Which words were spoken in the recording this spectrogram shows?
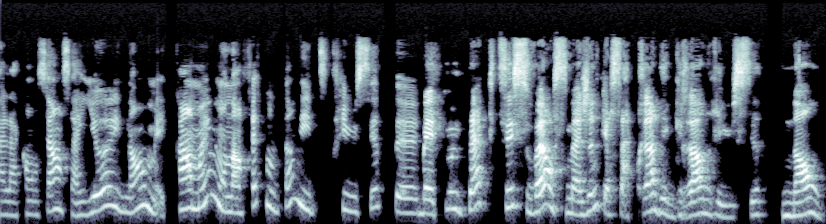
à la conscience, aïe, aïe, non, mais quand même, on en fait tout le temps des petites réussites. Euh. Bien, tout le temps. Puis, tu sais, souvent, on s'imagine que ça prend des grandes réussites. Non.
